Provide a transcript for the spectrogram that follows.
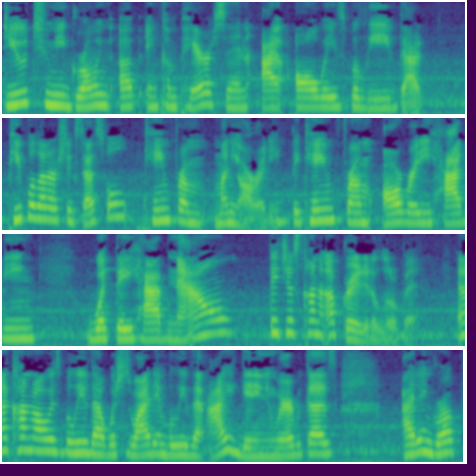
due to me growing up in comparison, I always believed that people that are successful came from money already. They came from already having what they have now, they just kind of upgraded a little bit. And I kind of always believed that, which is why I didn't believe that I could get anywhere because I didn't grow up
